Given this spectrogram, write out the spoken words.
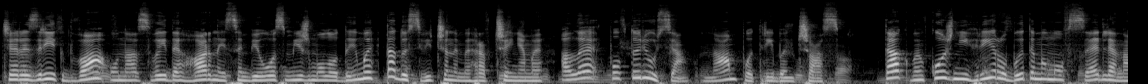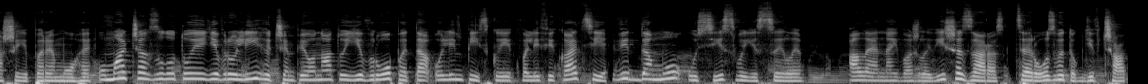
Через рік-два у нас вийде гарний симбіоз між молодими та досвідченими гравчинями. Але повторюся, нам потрібен час. Так, ми в кожній грі робитимемо все для нашої перемоги. У матчах Золотої Євроліги, чемпіонату Європи та Олімпійської кваліфікації віддамо усі свої сили. Але найважливіше зараз це розвиток дівчат.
